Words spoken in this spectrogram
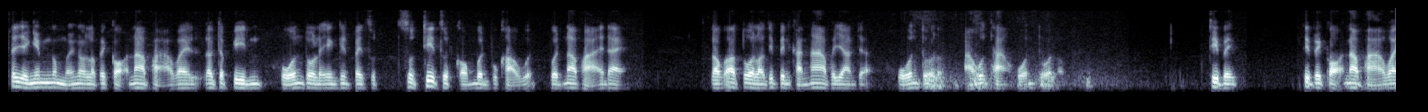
ถ้าอย่างนี้มันก็เหมือนกับเราไปเกาะหน้าผาไว้ เราจะปีนโหนตัวเราเองขึ้นไปสุดสุดที่สุดของบนภูเขาบนบนหน้าผาให้ได้ เราก็เอาตัวเราที่เป็นขันธ์หน้าพยายามจะโหนตัวเราหาหนทางโหนตัวเรา ที่ไปที่ไปเกาะหน้าผาไว้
